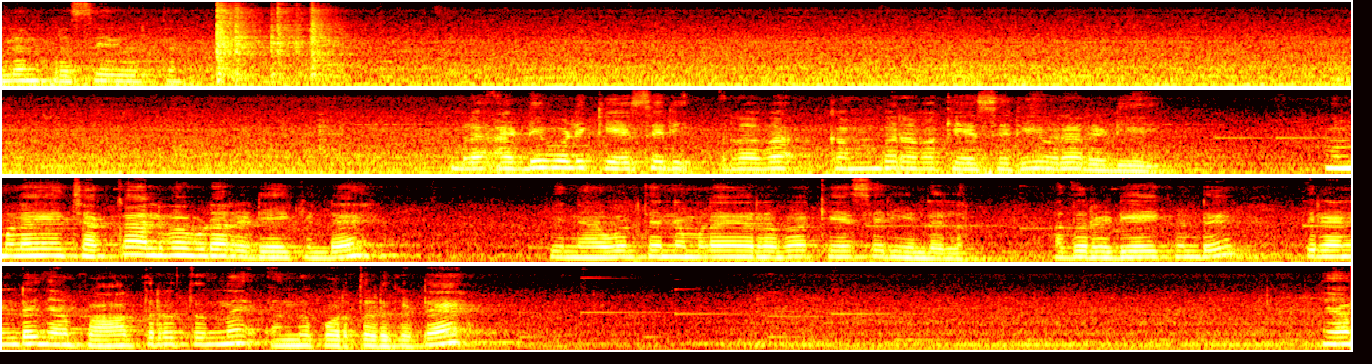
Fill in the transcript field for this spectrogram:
എല്ലാം പ്രസ് ചെയ്തെടുത്ത് നമ്മളെ അടിപൊളി കേസരി റവ കമ്പ് റവ കേസരി ഇവിടെ റെഡിയായി നമ്മളെ ചക്ക അലുവ ഇവിടെ റെഡി ആയിക്കുണ്ടേ പിന്നെ അതുപോലെ തന്നെ നമ്മളെ റവ കേസരി ഉണ്ടല്ലോ അത് റെഡി ആയിക്കൊണ്ട് ഇത് രണ്ട് ഞാൻ പാത്രത്തിൽ നിന്ന് ഒന്ന് പുറത്തെടുക്കട്ടെ. ഞാൻ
